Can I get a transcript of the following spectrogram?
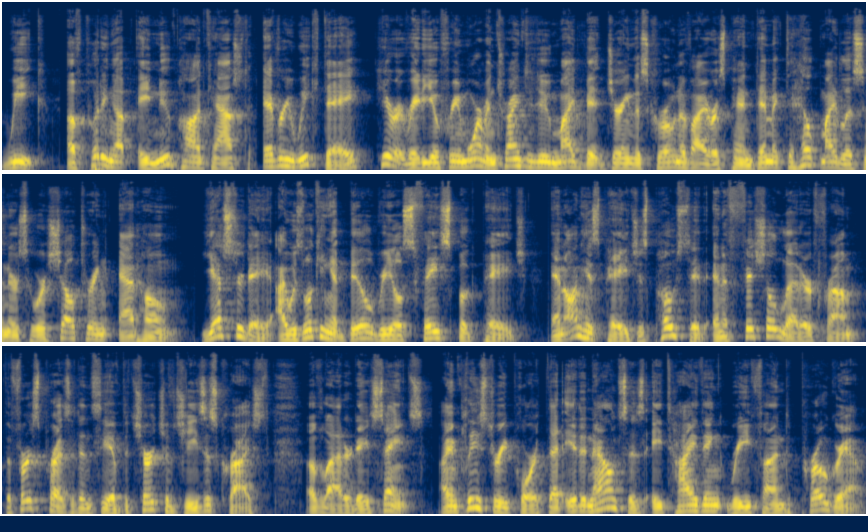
week of putting up a new podcast every weekday here at Radio Free Mormon, trying to do my bit during this coronavirus pandemic to help my listeners who are sheltering at home. Yesterday, I was looking at Bill Reel's Facebook page, and on his page is posted an official letter from the First Presidency of the Church of Jesus Christ of Latter day Saints. I am pleased to report that it announces a tithing refund program.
